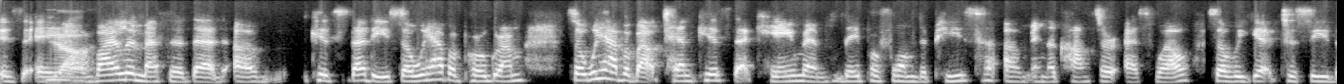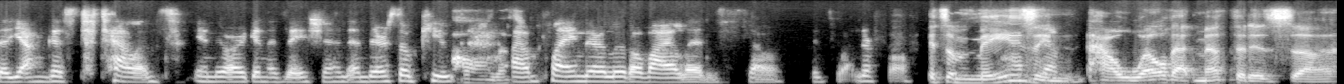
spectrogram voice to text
is a yeah. uh, violin method that um, kids study. So we have a program. So we have about 10 kids that came and they performed the piece um, in the concert as well. So we get to see the youngest talents in the organization and they're so cute oh, um, playing their little violins. So it's wonderful. It's amazing how well that method is, uh,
